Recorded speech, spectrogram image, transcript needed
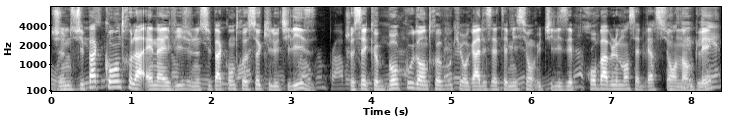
Je ne suis pas contre la NIV, je ne suis pas contre ceux qui l'utilisent. Je sais que beaucoup d'entre vous qui regardez cette émission utilisez probablement cette version en anglais.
